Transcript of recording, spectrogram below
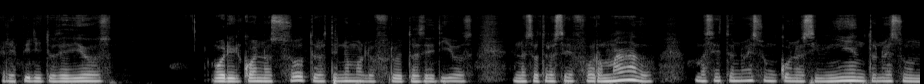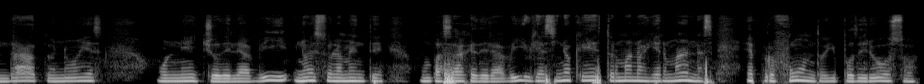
el Espíritu de Dios, por el cual nosotros tenemos los frutos de Dios, nosotros es formado. Mas esto no es un conocimiento, no es un dato, no es un hecho de la Biblia, no es solamente un pasaje de la Biblia, sino que esto, hermanos y hermanas, es profundo y poderoso,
